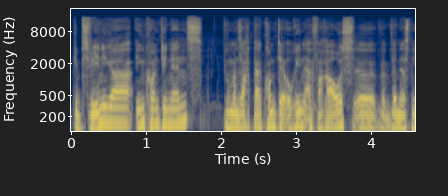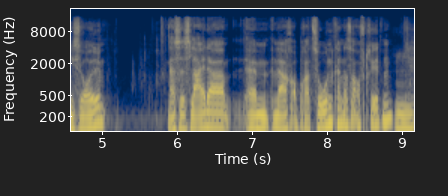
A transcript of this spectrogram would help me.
gibt's weniger Inkontinenz, wo man sagt, da kommt der Urin einfach raus, äh, wenn das nicht soll. Das ist leider ähm, nach Operationen kann das auftreten. Mhm.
